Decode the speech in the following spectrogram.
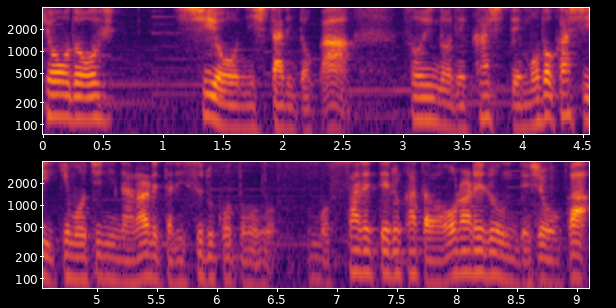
共同仕様にしたりとか、そういうので貸してもどかしい気持ちになられたりすることもされてる方はおられるんでしょうか？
